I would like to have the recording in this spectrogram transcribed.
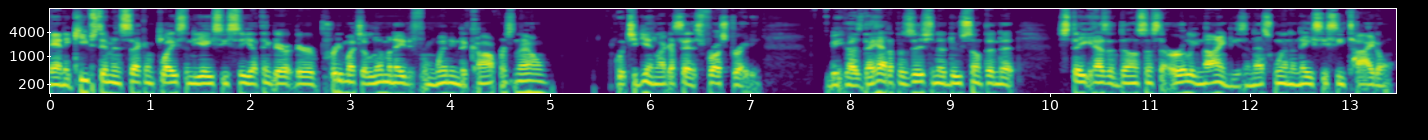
and it keeps them in second place in the ACC. I think they're they're pretty much eliminated from winning the conference now, which again, like I said, is frustrating because they had a position to do something that State hasn't done since the early '90s, and that's win an ACC title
